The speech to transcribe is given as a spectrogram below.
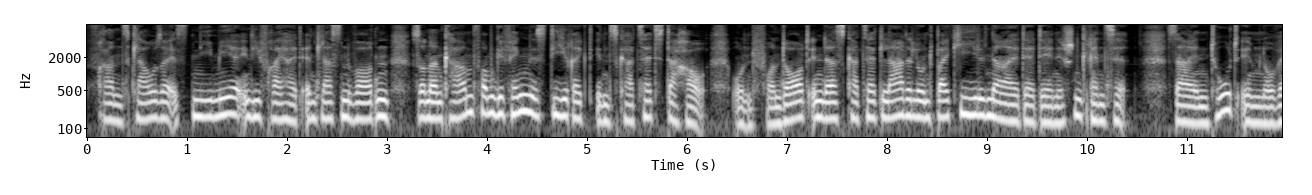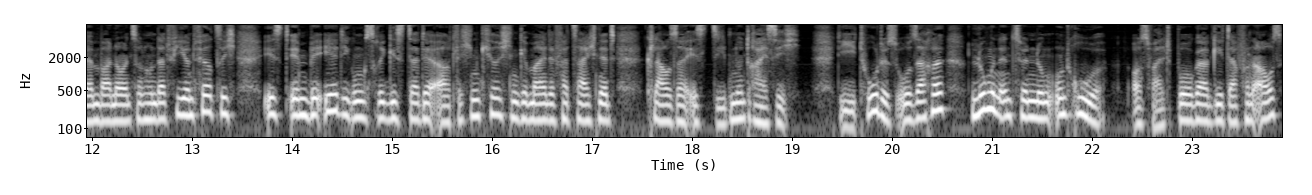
Franz Klauser ist nie mehr in die Freiheit entlassen worden, sondern kam vom Gefängnis direkt ins KZ Dachau und von dort in das KZ Ladelund bei Kiel nahe der dänischen Grenze. Sein Tod im November 1944 ist im Beerdigungsregister der örtlichen Kirchengemeinde verzeichnet. Klauser ist 37. Die Todesursache Lungenentzündung und Ruhe. Oswald Burger geht davon aus,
